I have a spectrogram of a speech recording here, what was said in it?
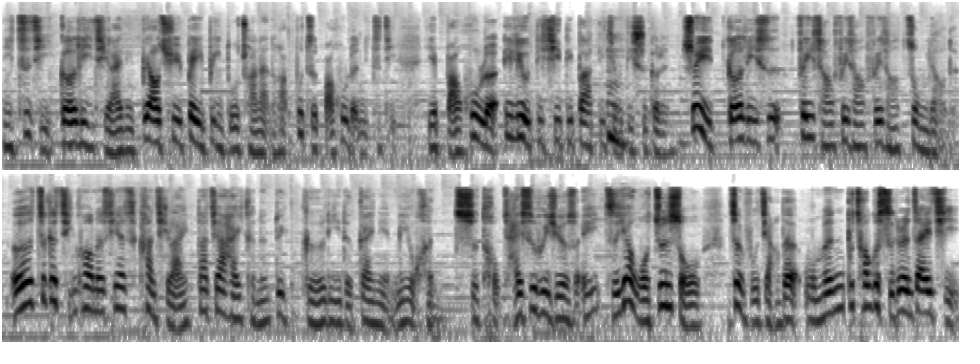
你自己隔离起来，你不要去被病毒传染的话，不止保护了你自己，也保护了第六、第七、第八、第九、第十个人。所以隔离是非常非常非常重要的。而这个情况呢，现在是看起来大家还可能对隔离的概念没有很吃透，还是会觉得说，哎，只要我遵守政府讲的，我们不超过十个人在一起，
